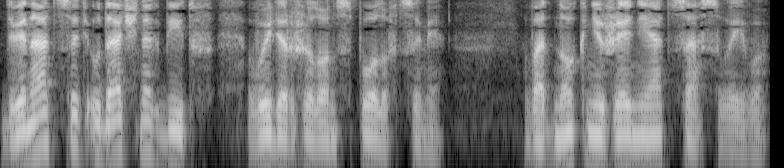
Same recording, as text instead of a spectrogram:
Двенадцать удачных битв выдержал он с половцами в одно княжение отца своего.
